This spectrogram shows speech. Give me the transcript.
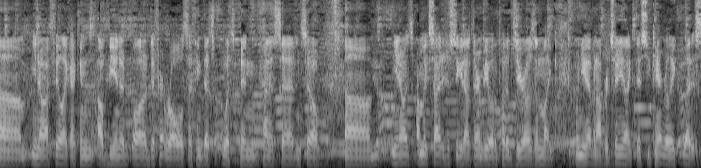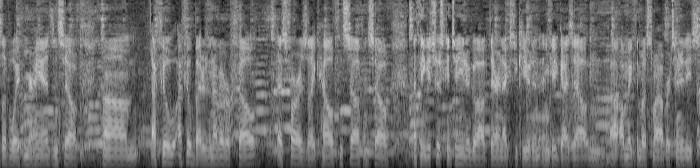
um, you know, I feel like I can. I'll be in a, a, lot of different roles. I think that's what's been kind of said, and so um, you know, I'm excited just to get out there and be able to put up zeros. And like when you have an opportunity like this, you can't really let it slip away from your hands. And so um, I feel I feel better than I've ever felt as far as like health and stuff. And so I think it's just continue to go out there and execute and, and get guys out, and I'll make the most of my opportunities.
